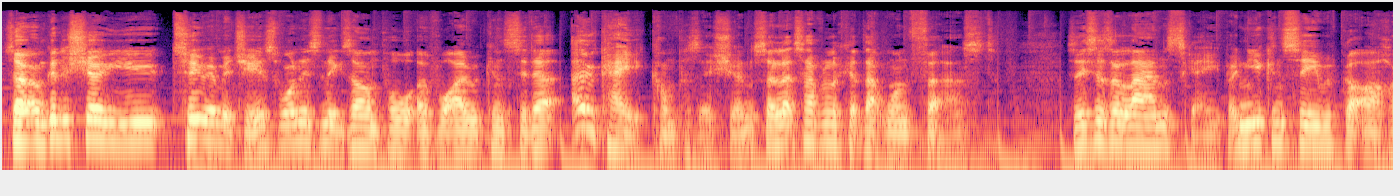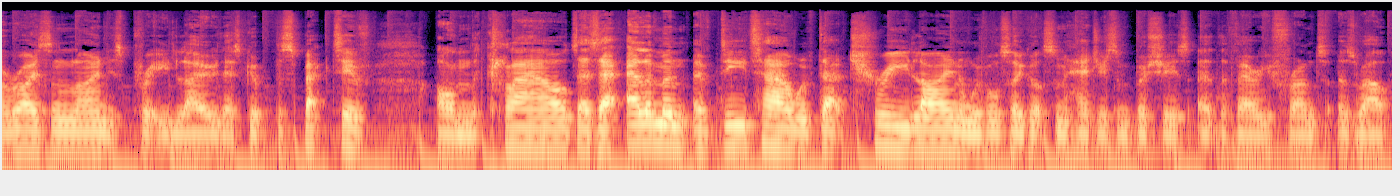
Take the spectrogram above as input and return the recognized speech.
So I'm going to show you two images. One is an example of what I would consider okay composition. So let's have a look at that one first. So this is a landscape and you can see we've got our horizon line is pretty low. There's good perspective on the clouds. There's that element of detail with that tree line, and we've also got some hedges and bushes at the very front as well.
